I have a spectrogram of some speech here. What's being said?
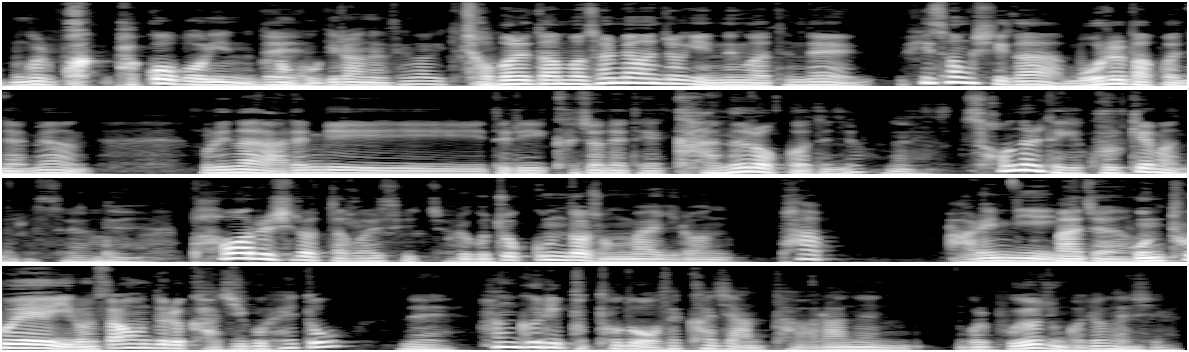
뭔가를 확 바꿔버린 네. 그런 곡이라는 생각이 들어요. 저번에도 한번 설명한 적이 있는 것 같은데 휘성 씨가 뭐를 바꿨냐면 우리나라 R&B들이 그 전에 되게 가늘었거든요. 네. 선을 되게 굵게 만들었어요. 네. 파워를 실었다고 할 수 있죠. 그리고 조금 더 정말 이런 팝 R&B 맞아요. 본토의 이런 사운드를 가지고 해도 네. 한글이 붙어도 어색하지 않다라는 걸 보여준 거죠, 네. 사실. 네.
